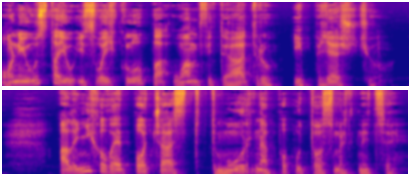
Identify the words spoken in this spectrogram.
Oni ustaju iz svojih klupa u amfiteatru i plješću, ali njihova je počast tmurna poput osmrtnice –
